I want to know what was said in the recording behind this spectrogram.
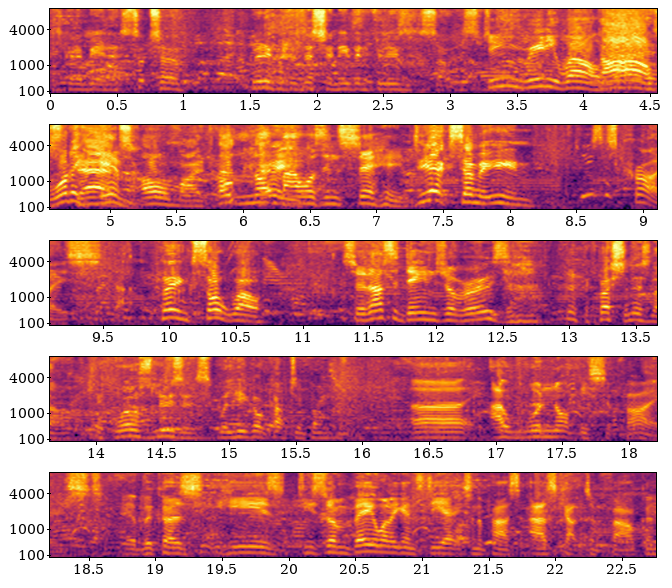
he's going to be in a, such a really good position, even if he loses the stock. Doing really well. That wow, what a dead. game. Oh my, That okay. knockback was insane. DX17 Jesus Christ. playing so well. So that's a danger of Rosa. The question is now, if Willz loses, will he go captain Falcon? Uh, I would not be surprised yeah, because he is he's done very well against DX in the past as Captain Falcon.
